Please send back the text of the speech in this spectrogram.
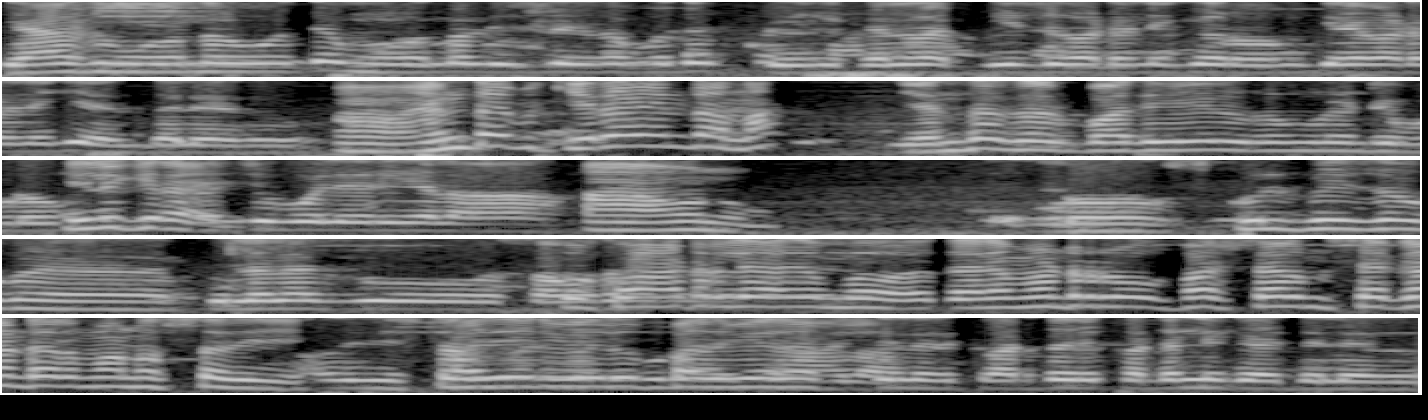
గ్యాస్ మూడు వందలు పోతే మూడు వందలు తీసుకెళ్ళకపోతే పిల్లల ఫీజు కట్టడానికి రూమ్ కిరాయి కట్టడానికి ఎంత లేదు ఎంత కిరాయి ఎంత ఎంత సార్? పదివేలు రూమ్ రెంట్ ఇప్పుడు ఏరియాలా ఆ, అవును. ఇప్పుడు స్కూల్ ఫీజు పిల్లలకు సంవత్సరం క్వార్టర్ దాని ఏమంటారు? ఫస్ట్ టర్మ్ సెకండ్ టర్మ్ అని వస్తుంది. పదిహేను వేలు పదివేలు అయితే లేదు అయితే లేదు.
